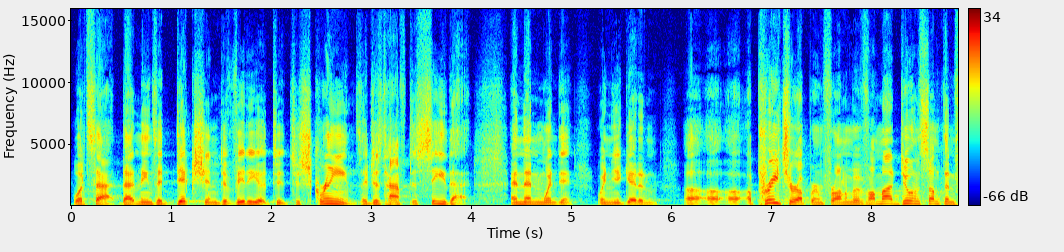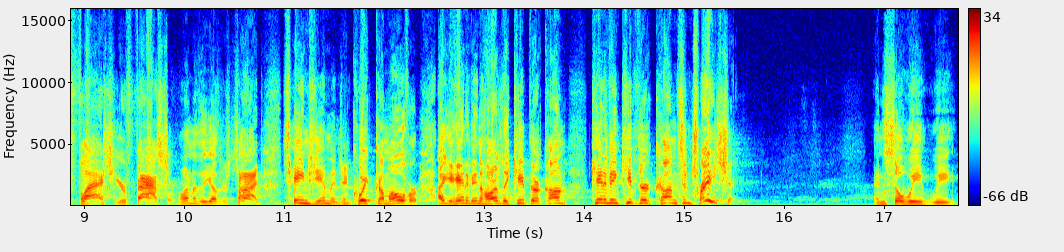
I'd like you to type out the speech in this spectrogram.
What's that? That means addiction to video, to, to screens. They just have to see that. And then when, when you get an, a, a, a, preacher up in front of them, if I'm not doing something flashy or faster, run to the other side, change the image, and quick come over. I can't even hardly keep their con- can't even keep their concentration. And so we, we,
